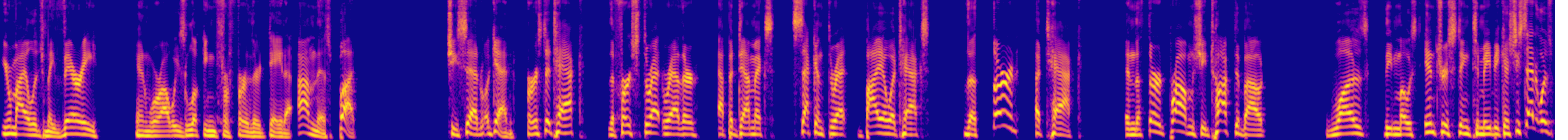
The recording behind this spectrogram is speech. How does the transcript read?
your mileage may vary, and we're always looking for further data on this. But she said, again, first attack, the first threat, rather, epidemics, second threat, bio attacks. The third attack and the third problem she talked about was the most interesting to me because she said it was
